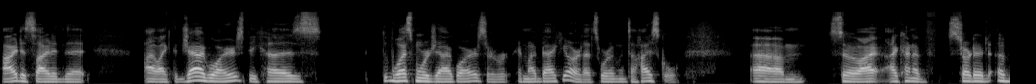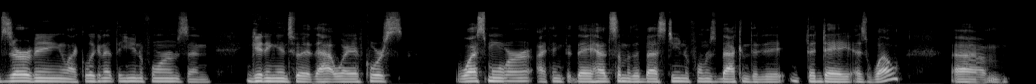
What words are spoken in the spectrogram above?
I decided that I like the Jaguars because the Westmoore Jaguars are in my backyard. That's where I went to high school. Um, so I, I kind of started observing, like looking at the uniforms and getting into it that way. Of course, Westmoore, I think that they had some of the best uniforms back in the day, the day as well. Um,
